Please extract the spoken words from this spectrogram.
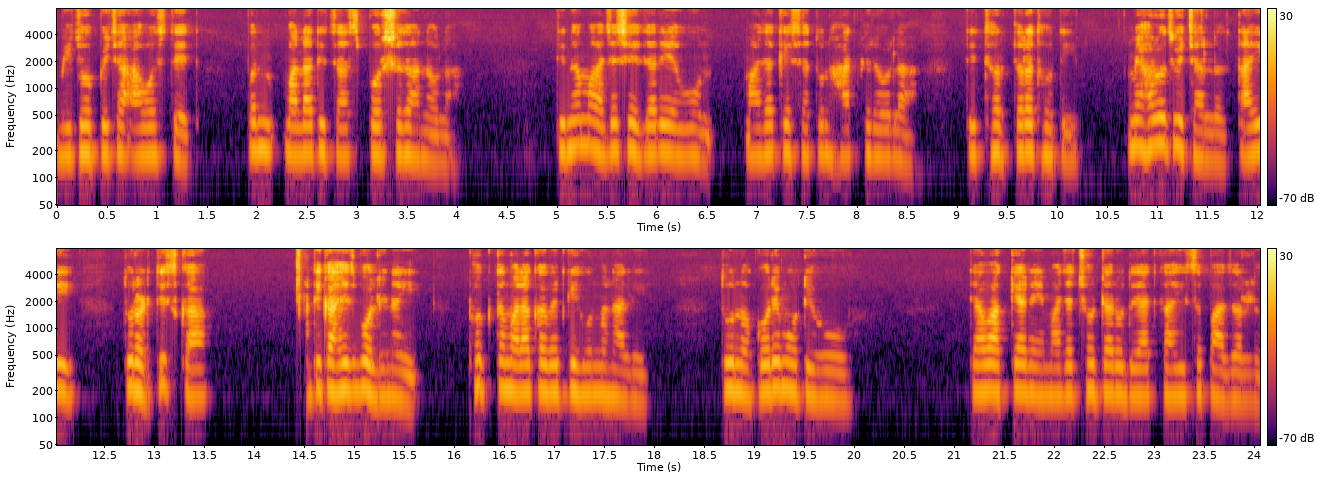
मी झोपेच्या अवस्थेत, पण मला तिचा स्पर्श जाणवला. तिनं माझ्या शेजारी येऊन माझ्या केसातून हात फिरवला. ती थरथरत होती. मी हळूच विचारलं, ताई, तू रडतीस का? ती काहीच बोलली नाही. फक्त मला कवेत घेऊन म्हणाली, तू नको रे मोठी होऊ. त्या वाक्याने माझ्या छोट्या हृदयात काहीसं पाजरलं.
